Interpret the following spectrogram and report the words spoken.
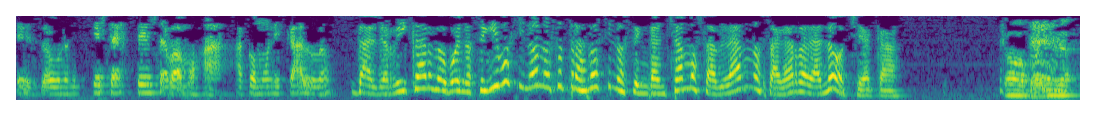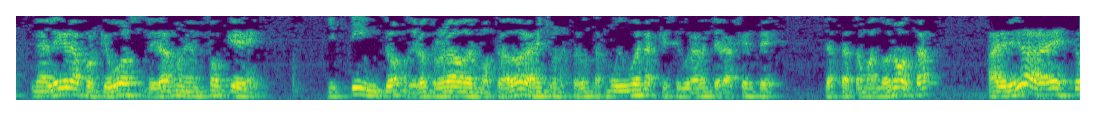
Eso, una vez que ya esté, ya vamos a, comunicarlo. Dale, Ricardo, bueno, seguimos, si no, nosotras dos si nos enganchamos a hablar, nos agarra la noche acá. No, me, me alegra porque vos le das un enfoque distinto del otro lado del mostrador, has hecho unas preguntas muy buenas que seguramente la gente ya está tomando nota. Agregar a esto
